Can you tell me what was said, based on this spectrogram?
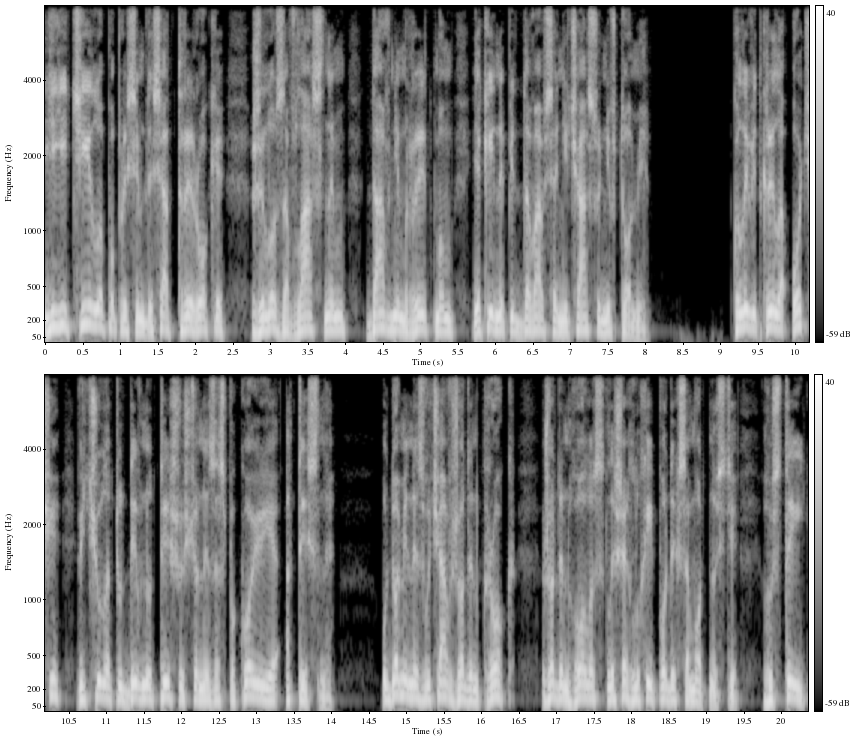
Її тіло, попри 73 роки, жило за власним, давнім ритмом, який не піддавався ні часу, ні втомі. Коли відкрила очі, відчула ту дивну тишу, що не заспокоює, а тисне. У домі не звучав жоден крок, жоден голос, лише глухий подих самотності, густий,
